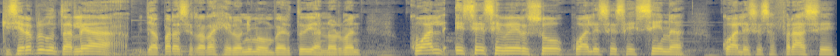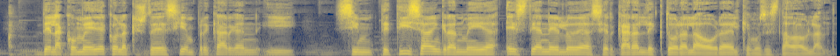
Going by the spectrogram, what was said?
quisiera preguntarle a, ya para cerrar a Jerónimo, Humberto y a Norman, ¿cuál es ese verso, cuál es esa escena, cuál es esa frase de la comedia con la que ustedes siempre cargan y sintetiza en gran medida este anhelo de acercar al lector a la obra del que hemos estado hablando.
